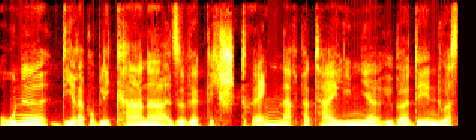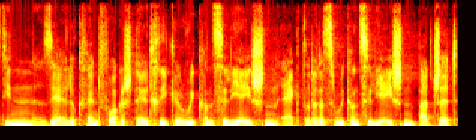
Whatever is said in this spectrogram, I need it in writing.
ohne die Republikaner, also wirklich streng nach Parteilinie über den, du hast ihn sehr eloquent vorgestellt, Rike, Reconciliation Act oder das Reconciliation Budget.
